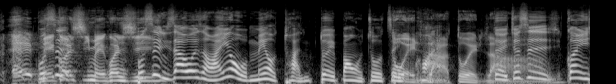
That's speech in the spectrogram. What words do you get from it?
哎，没关系，没关系。不是你知道为什么？因为我没有团队帮我做这一块。对啦，对啦。对，就是关于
